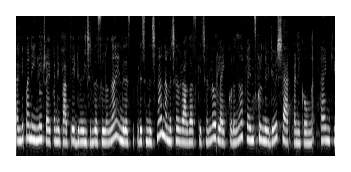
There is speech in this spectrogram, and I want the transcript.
கண்டிப்பாக நீங்களும் ட்ரை பண்ணி பார்த்து எப்படி வந்துச்சுன்னு சொல்லுங்கள் இந்த ரெசிபி பிடிச்சிருந்துச்சுன்னா நம்ம சேனல் ராகாஸ் கிச்சனில் ஒரு லைக் கொடுங்க. ஃப்ரெண்ட்ஸ் கூட இந்த வீடியோ ஷேர் பண்ணிக்கோங்க. தேங்க்யூ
